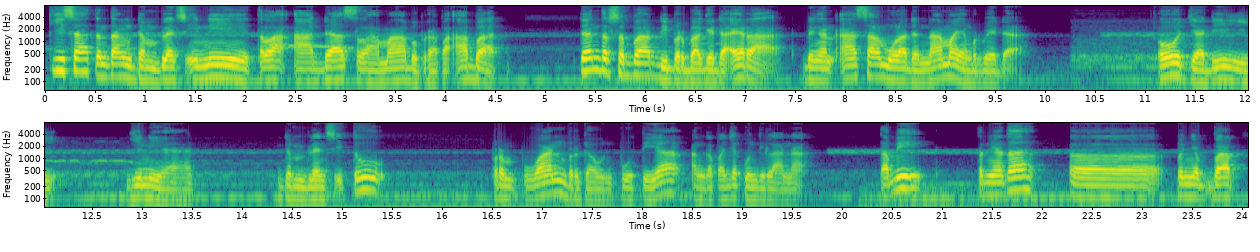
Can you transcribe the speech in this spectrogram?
Kisah tentang Dumblens ini telah ada selama beberapa abad dan tersebar di berbagai daerah dengan asal mula dan nama yang berbeda. Oh, jadi gini ya. Dumblens itu perempuan bergaun putih ya, anggap aja kuntilanak. Tapi ternyata eh, penyebab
